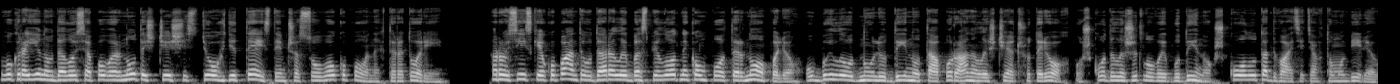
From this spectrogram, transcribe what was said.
В Україну вдалося повернути ще шістьох дітей з тимчасово окупованих територій. Російські окупанти ударили безпілотником по Тернополю, убили одну людину та поранили ще чотирьох, пошкодили житловий будинок, школу та 20 автомобілів.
